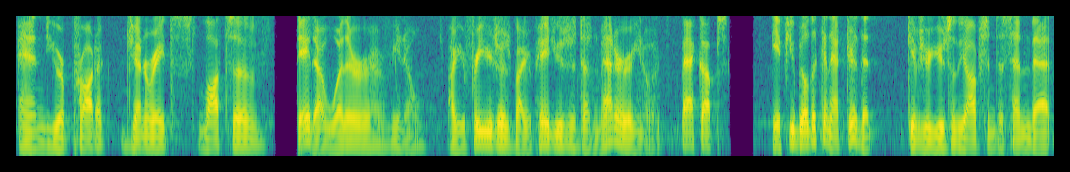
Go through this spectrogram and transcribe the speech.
and your product generates lots of data, whether you know by your free users, by your paid users, doesn't matter. You know, backups. If you build a connector that gives your user the option to send that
